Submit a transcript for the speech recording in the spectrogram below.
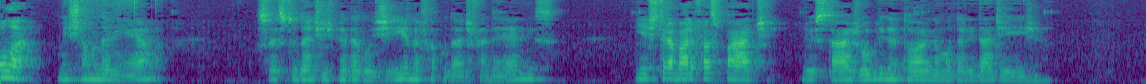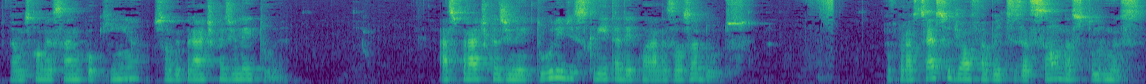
Olá, me chamo Daniela, sou estudante de Pedagogia da Faculdade Fadelis e este trabalho faz parte do estágio obrigatório na modalidade EJA. Vamos conversar um pouquinho sobre práticas de leitura. As práticas de leitura e de escrita adequadas aos adultos. O processo de alfabetização das turmas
